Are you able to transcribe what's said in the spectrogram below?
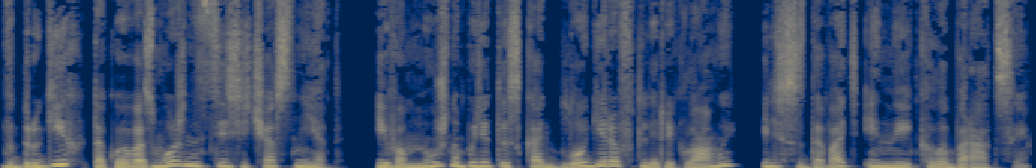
В других такой возможности сейчас нет, и вам нужно будет искать блогеров для рекламы или создавать иные коллаборации.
